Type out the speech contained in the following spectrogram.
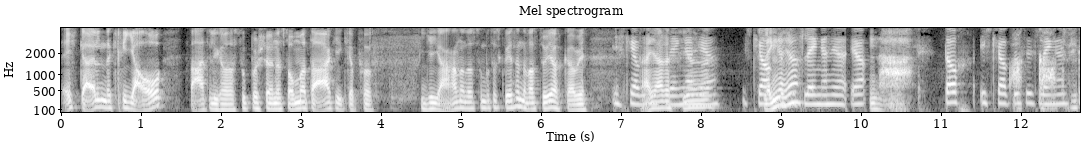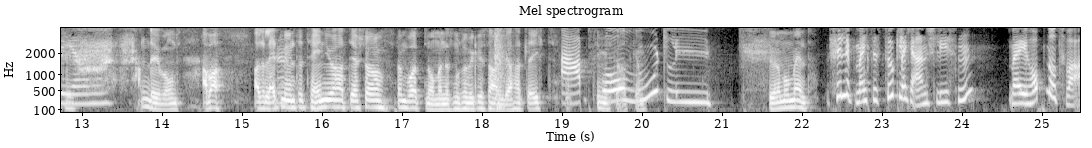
echt geil in der Kriau. War natürlich auch ein super schöner Sommertag, ich glaube vor vier Jahren oder so muss das gewesen sein, da warst du ja auch, glaube ich. Ich glaube, Drei das ist Jahre, länger Jahre? her. Ich glaube, das her? ist länger her, ja. Na, Doch, ich glaube, das Ah, ist Gott, länger als vier wirklich? Jahre her. Schande über uns. Aber also Let Me Entertain You hat der schon beim Wort genommen, das muss man wirklich sagen. Der hat echt. Absolutely. Schöner Moment. Philipp, möchtest du gleich anschließen? Weil ich hab noch zwei.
